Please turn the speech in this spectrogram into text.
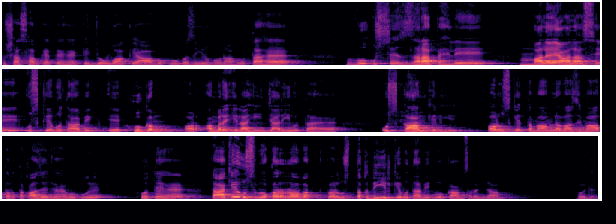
تو شاہ صاحب کہتے ہیں کہ جو واقعہ وقوع پذیر ہونا ہوتا ہے، وہ اس سے ذرا پہلے مالا اعلیٰ سے اس کے مطابق ایک حکم اور امر الہی جاری ہوتا ہے اس کام کے لیے۔ اور اس کے تمام لوازمات اور تقاضے جو ہیں وہ پورے ہوتے ہیں۔ تاکہ اس مقررہ وقت پر اس تقدیر کے مطابق وہ کام سر انجام ہو جائے۔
